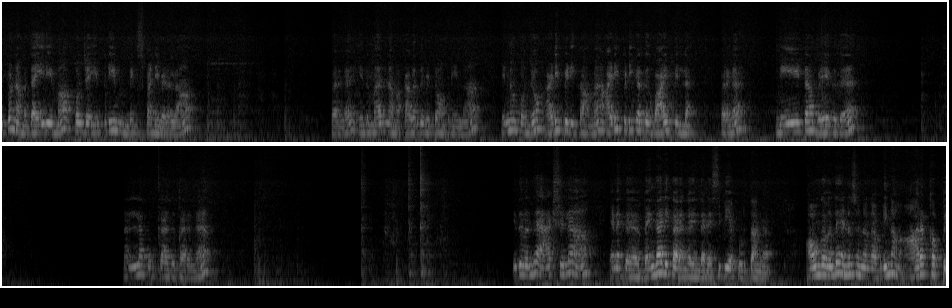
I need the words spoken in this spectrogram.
இப்போ நம்ம தைரியமாக கொஞ்சம் இப்படி மிக்ஸ் பண்ணி விடலாம். பாருங்க இது மாதிரி நம்ம கலந்து விட்டோம் அப்படின்னா இன்னும் கொஞ்சம் அடி பிடிக்காம அடி பிடிக்கிறதுக்கு வாய்ப்பு இல்லை. பாருங்க நீட்டா வேகுது. நல்லா குக்காது பாருங்க. இது வந்து ஆக்சுவலா எனக்கு பெங்காலிக்காரங்க இந்த ரெசிபியை கொடுத்தாங்க. அவங்க வந்து என்ன சொன்னாங்க அப்படின்னா அரை கப்பு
